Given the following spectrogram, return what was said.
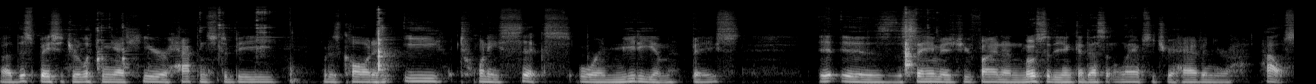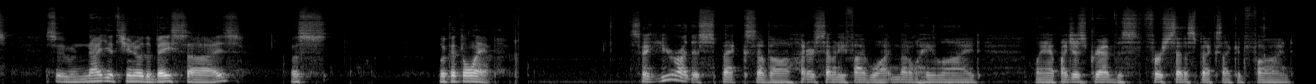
Uh, this base that you're looking at here happens to be what is called an E26 or a medium base. It is the same as you find on most of the incandescent lamps that you have in your house. So now that you know the base size, let's look at the lamp. So here are the specs of a 175 watt metal halide lamp. I just grabbed this first set of specs I could find.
